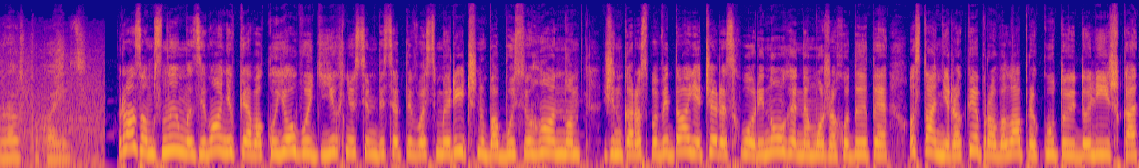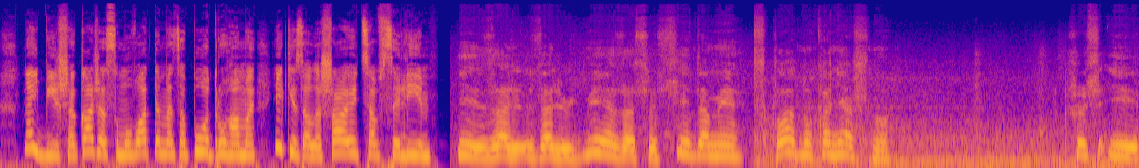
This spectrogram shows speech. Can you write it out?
Вона успокоїться. Разом з ними з Іванівки евакуйовують їхню 78-річну бабусю Ганну. Жінка розповідає, через хворі ноги не може ходити. Останні роки провела прикутою до ліжка. Найбільше, каже, сумуватиме за подругами, які залишаються в селі. І за, за людьми, за сусідами. Складно, звісно. Щось і,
